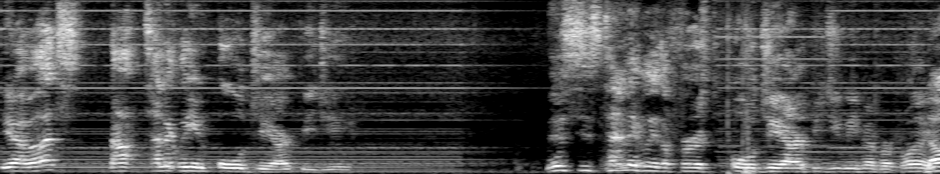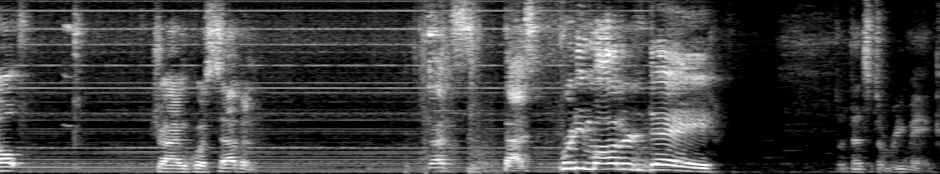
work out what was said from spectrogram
Yeah, but that's not technically an old JRPG. This is technically the first old JRPG we've ever played. Nope. Dragon Quest VII. That's that's pretty modern day. But that's the remake.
